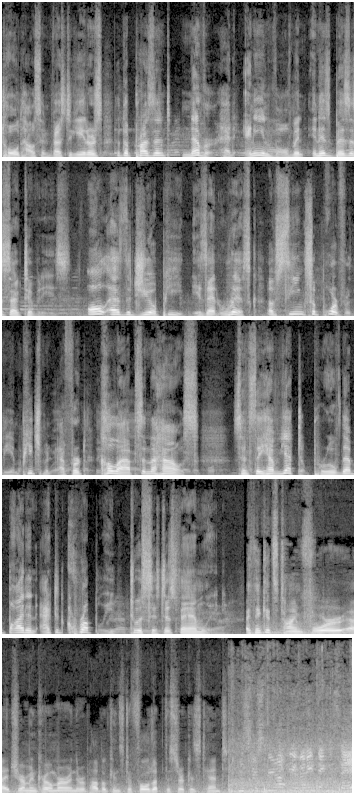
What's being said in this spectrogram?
told House investigators that the president never had any involvement in his business activities. All as the GOP is at risk of seeing support for the impeachment effort collapse in the House since they have yet to prove that Biden acted corruptly to assist his family. I think it's time for uh, Chairman Comer and the Republicans to fold up the circus tent. Mr. Smirnov, do you have anything to say?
